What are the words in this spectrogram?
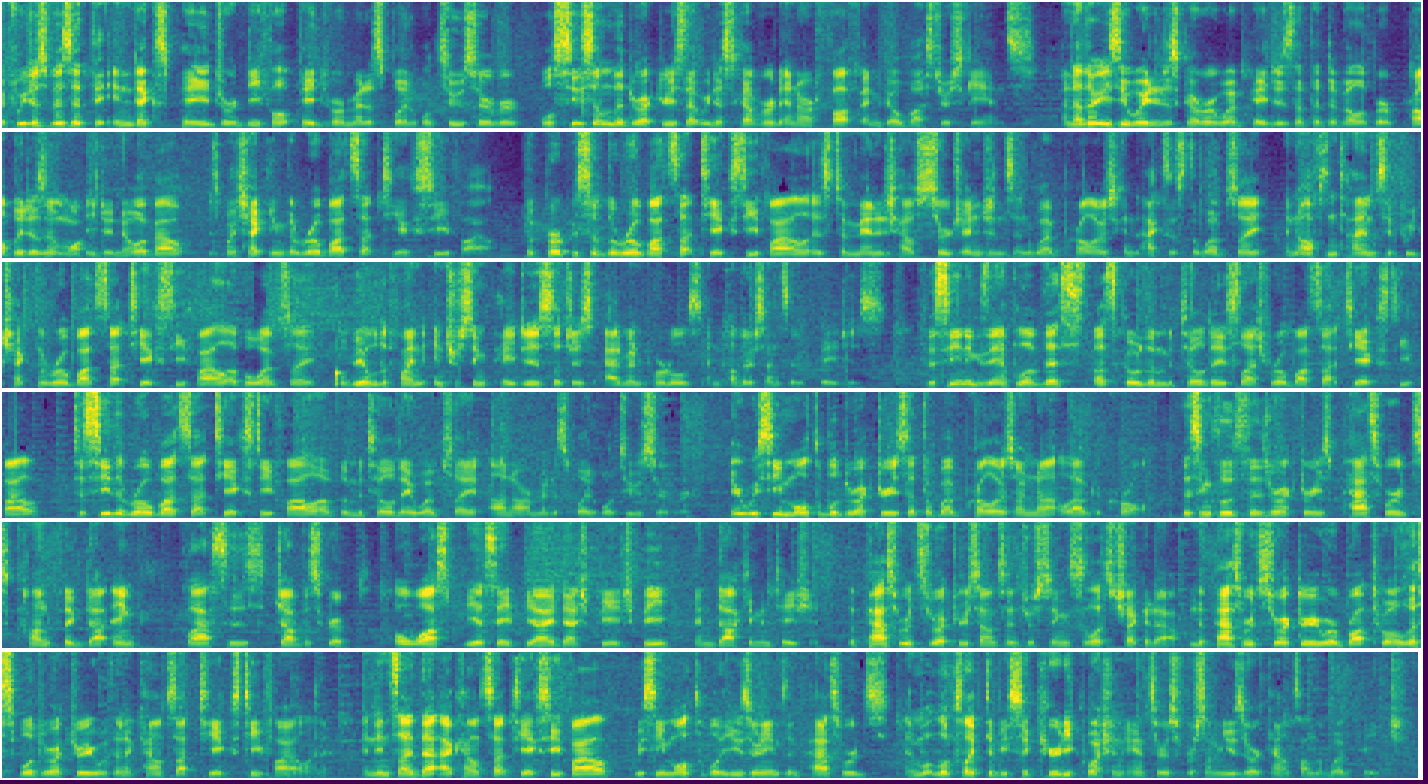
If we just visit the index page or default page of our Metasploitable 2 server, we'll see some of the directories that we discovered in our ffuf and GoBuster scans. Another easy way to discover web pages that the developer probably doesn't want you to know about is by checking the robots.txt file. The purpose of the robots.txt file is to manage how search engines and web crawlers can access the website, and oftentimes if we check the robots.txt file of a website, we'll be able to find interesting pages such as admin portals and other sensitive pages. To see an example of this, let's go to the mutillidae slash robots.txt file to see the robots.txt file of the mutillidae website on our Metasploitable 2 server. Here we see multiple directories that the web crawlers are not allowed to crawl. This includes the directories passwords, config.inc, classes, JavaScript, OWASP ESAPI-PHP, and documentation. The passwords directory sounds interesting, so let's check it out. In the passwords directory, we're brought to a listable directory with an accounts.txt file in it. And inside that accounts.txt file, we see multiple usernames and passwords, and what looks like to be security question answers for some user accounts on the web page.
